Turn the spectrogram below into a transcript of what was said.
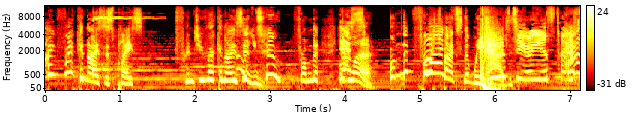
I recognize this place. Friend, you recognize it too from the yes, Where? from the flashbacks that we Are you had. serious, Oh,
